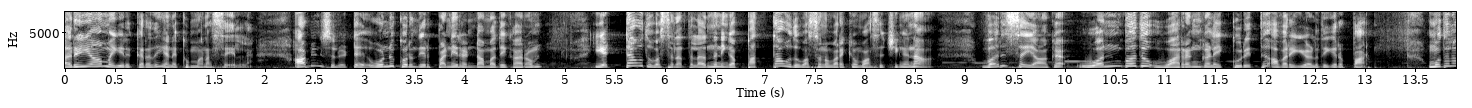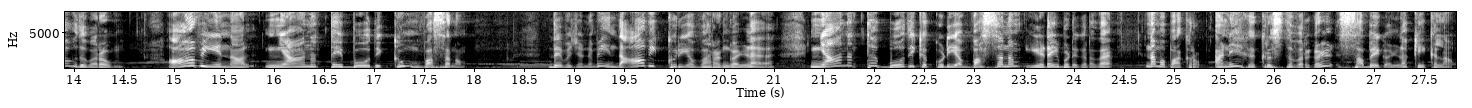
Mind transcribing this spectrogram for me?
அறியாமல் இருக்கிறது எனக்கு மனசே இல்லை. அப்படின்னு சொல்லிட்டு ஒன்று குருந்தியர் பன்னிரெண்டாம் அதிகாரம் எட்டாவது வசனத்துலேருந்து நீங்கள் பத்தாவது வசனம் வரைக்கும் வாசிச்சீங்கன்னா வரிசையாக ஒன்பது வரங்களை குறித்து அவர் எழுதியிருப்பார். முதலாவது வரம் ஆவியினால் ஞானத்தை போதிக்கும் வசனம். தேவஜனமே இந்த ஆவிக்குரிய வரங்களில் ஞானத்தை போதிக்கக்கூடிய வசனம் இடைபடுகிறத நம்ம பார்க்குறோம். அநேக கிறிஸ்தவர்கள் சபைகளில் கேட்கலாம்.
